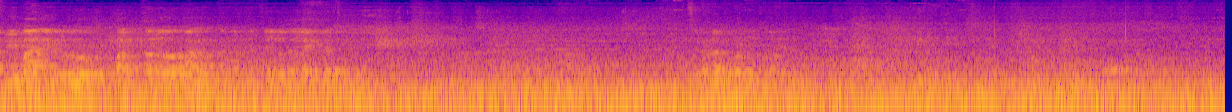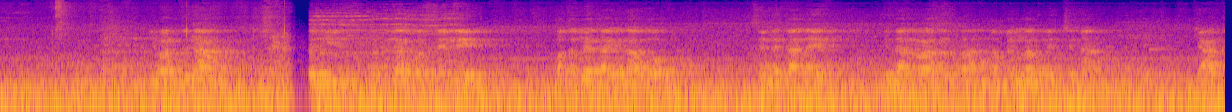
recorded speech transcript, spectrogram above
ಅಭಿಮಾನಿಗಳು, ಭಕ್ತರು ಆಗಿರ್ತಕ್ಕಂಥ ಕೆಲವರೆಲ್ಲ ಇದ್ದಾರೆ. ಪತ್ರಿಕಾಗೋಷ್ಠಿಯಲ್ಲಿ ಮೊದಲನೇದಾಗಿ ನಾವು ನಿನ್ನೆ ತಾನೇ ನಿಧನರಾದಂಥ ನಮ್ಮೆಲ್ಲರ ನೆಚ್ಚಿನ ಖ್ಯಾತ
